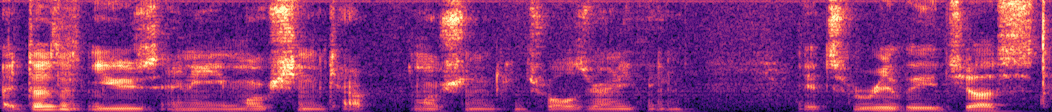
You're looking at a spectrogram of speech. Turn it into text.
It doesn't use any motion cap motion controls or anything. It's really just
